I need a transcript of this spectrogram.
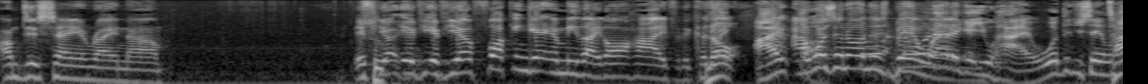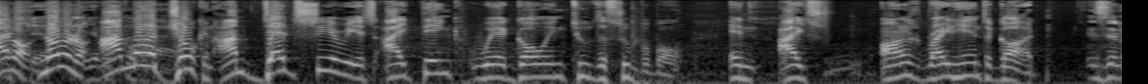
I'm just saying right now. If Super you're if, if you're fucking getting me like all high for the because No, like, I I- I wasn't on this No, no one had to bandwagon. get you high. What did you say? Time last out. year? No, no, no. Yeah, I'm before not that. joking. I'm dead serious. I think we're going to the Super Bowl. And I, s- honest, right hand to God. Is it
